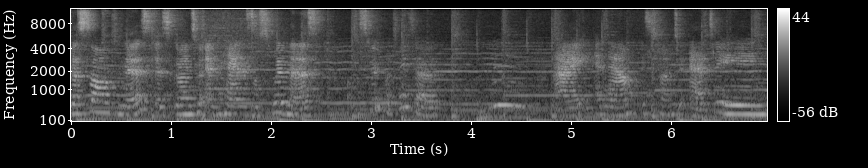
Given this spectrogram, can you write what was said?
the saltiness is going to enhance the sweetness of the sweet potato. Alright, and now it's time to add in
